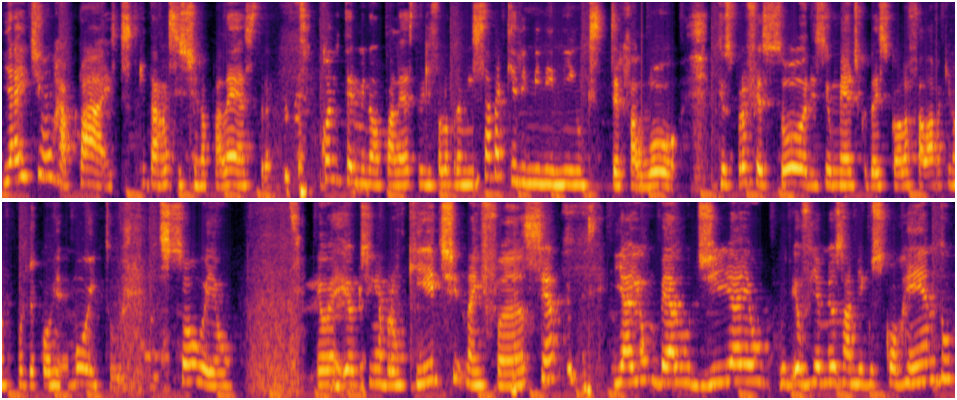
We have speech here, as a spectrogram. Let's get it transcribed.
E aí tinha um rapaz que estava assistindo a palestra. Quando terminou a palestra, ele falou para mim: sabe aquele menininho que você falou, que os professores e o médico da escola falavam que não podia correr muito? Sou eu. Eu, eu tinha bronquite na infância, e aí um belo dia eu, eu via meus amigos correndo,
